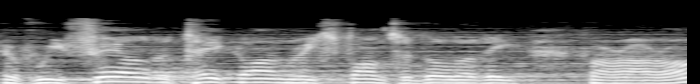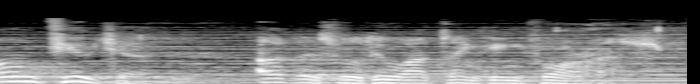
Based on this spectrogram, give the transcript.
If we fail to take on responsibility for our own future, others will do our thinking for us.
